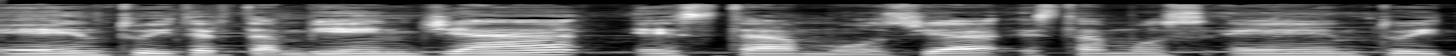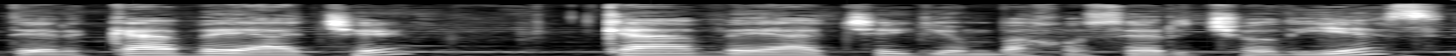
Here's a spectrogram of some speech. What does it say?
En Twitter también ya estamos, ya estamos en Twitter, KBH, KBH-Sercho10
